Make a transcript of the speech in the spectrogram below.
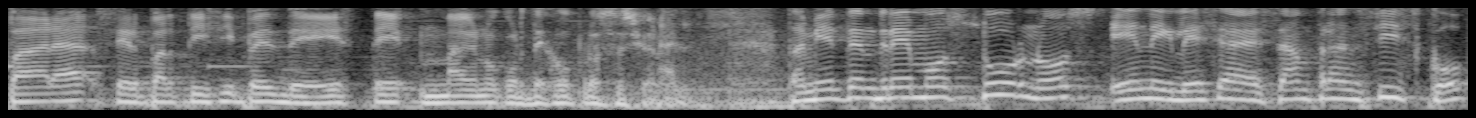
para ser partícipes de este magno cortejo procesional. También tendremos turnos en la iglesia de San Francisco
